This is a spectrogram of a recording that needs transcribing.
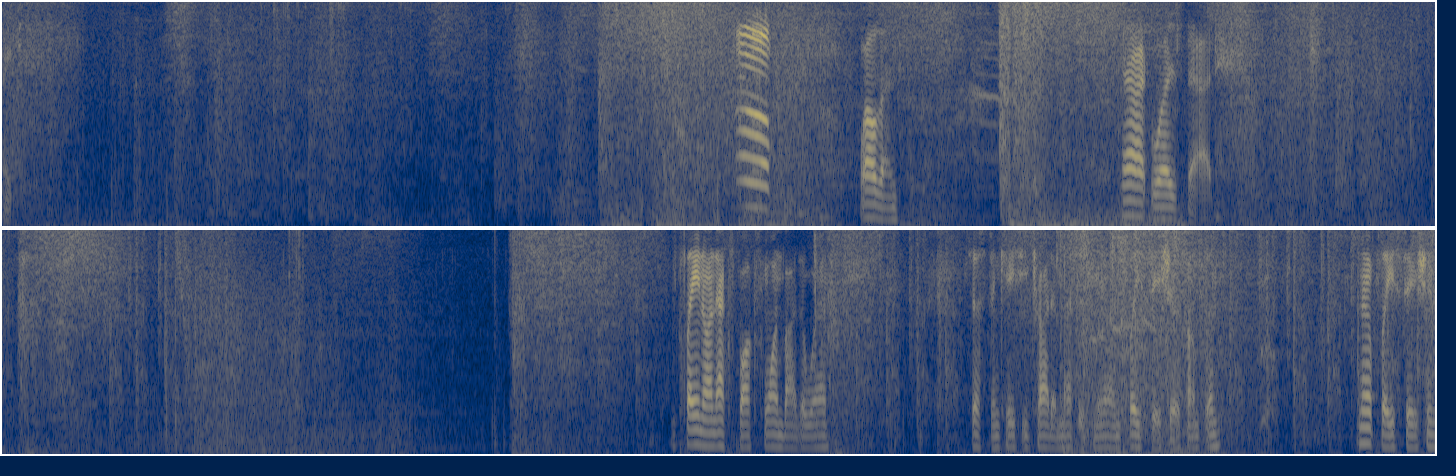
Nice. Oh. Well then. That was bad. Playing on Xbox One, by the way. Just in case you try to message me on PlayStation or something. No PlayStation.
